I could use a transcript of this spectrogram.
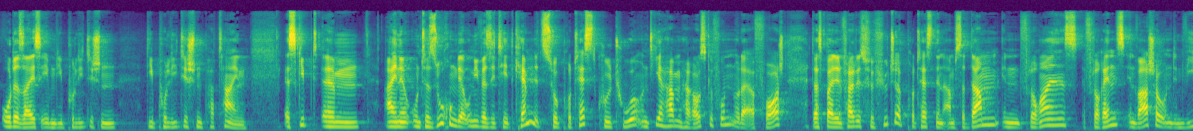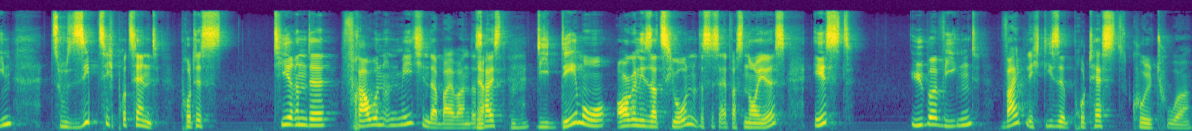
oder sei es eben die politischen, die politischen Parteien. Es gibt ähm, eine Untersuchung der Universität Chemnitz zur Protestkultur und die haben herausgefunden oder erforscht, dass bei den Fridays for Future Protesten in Amsterdam, in Florenz, Florenz, in Warschau und in Wien zu 70 Prozent protestierende Frauen und Mädchen dabei waren. Das ja. heißt, mhm. die Demo-Organisation, das ist etwas Neues, ist überwiegend weiblich, diese Protestkultur.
